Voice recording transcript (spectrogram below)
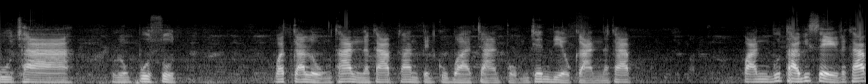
บูชาหลวงปู่สุด วัดกาหลงท่านนะครับ ท่านเป็นครูบาอาจารย์ผมเช่นเดียวกันนะครับ วันพุทธาพิเศษกนะครับ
